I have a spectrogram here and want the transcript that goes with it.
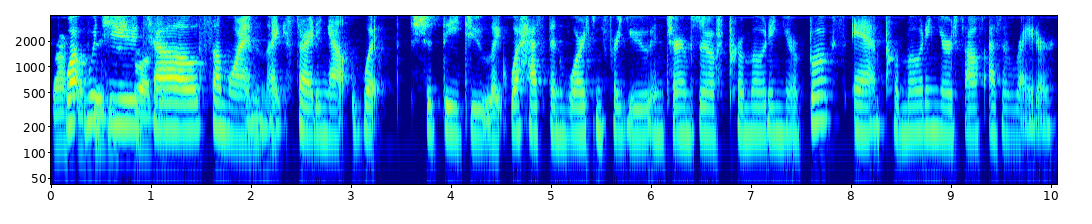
What would you struggle. tell someone like starting out? What should they do? Like, what has been working for you in terms of promoting your books and promoting yourself as a writer?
